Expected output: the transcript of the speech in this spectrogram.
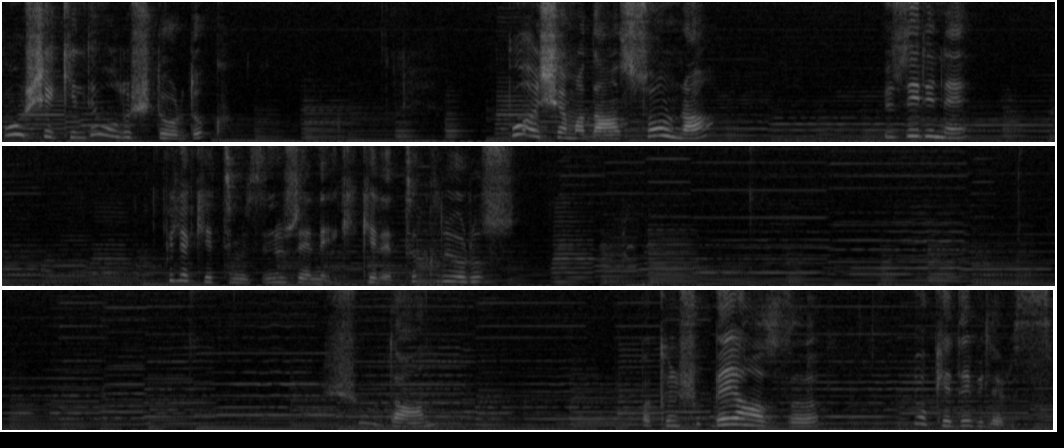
Bu şekilde oluşturduk. Bu aşamadan sonra üzerine plaketimizin üzerine iki kere tıklıyoruz. Şuradan bakın şu beyazlığı yok edebiliriz.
